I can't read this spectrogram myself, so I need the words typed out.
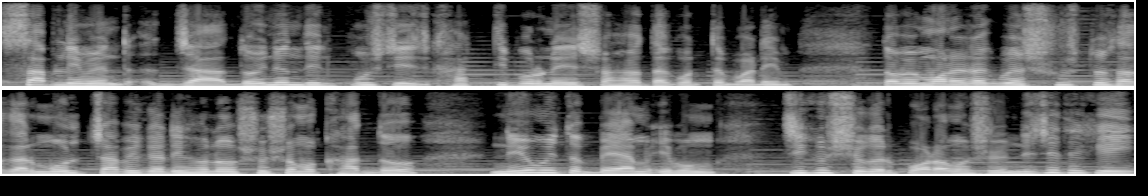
সাপ্লিমেন্ট যা দৈনন্দিন পুষ্টির ঘাটতি পূরণে সহায়তা করতে পারে। তবে মনে রাখবেন, সুস্থ থাকার মূল চাবিকাঠি হলো সুষম খাদ্য, নিয়মিত ব্যায়াম এবং চিকিৎসকের পরামর্শ। নিজে থেকেই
